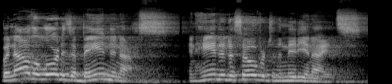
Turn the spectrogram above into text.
But now the Lord has abandoned us and handed us over to the Midianites.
